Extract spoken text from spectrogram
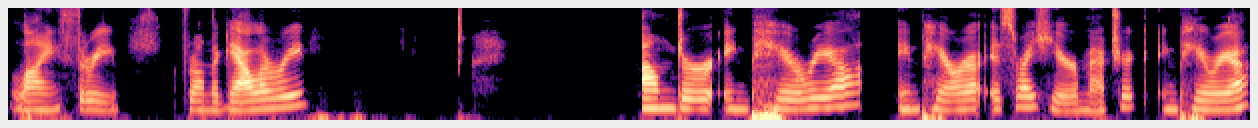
Line 3 from the gallery. Under Imperia Imperia is right here, metric Imperia,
